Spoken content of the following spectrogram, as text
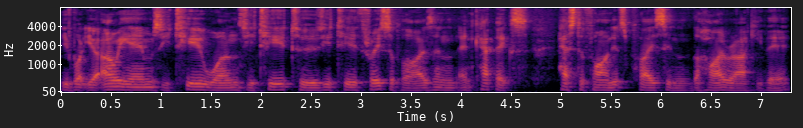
you've got your OEMs, your tier ones, your tier twos, your tier three suppliers, and, and Cap-XX has to find its place in the hierarchy there.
